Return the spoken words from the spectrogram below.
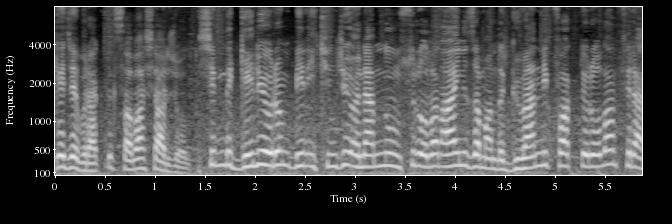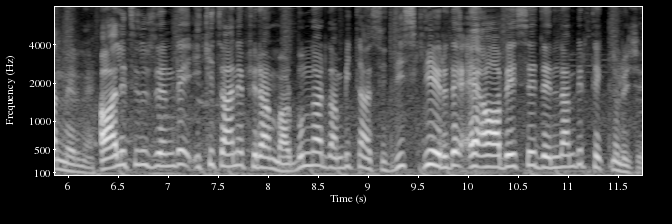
Gece bıraktık sabah şarj oldu. Şimdi geliyorum bir ikinci önemli unsur olan aynı zamanda güvenlik faktörü olan frenlerine. Aletin üzerinde iki tane fren var. Bunlardan bir tanesi disk, diğeri de EABS denilen bir teknoloji.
